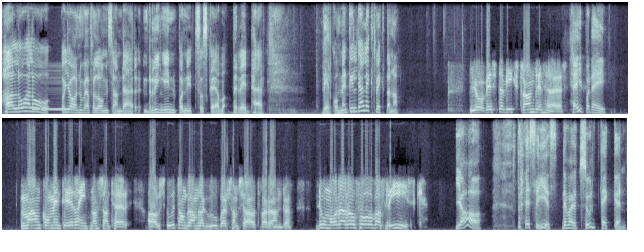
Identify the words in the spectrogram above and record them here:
Hallå, hallå. Och ja, nu var jag för långsam där. Ring in på nytt så ska jag vara beredd här. Välkommen till Dialektväktarna. Jo, Västervik Stranden här. Hej på dig. Man kommenterar inte något sånt här alls, utom gamla gubbar som sa åt varandra. Du morrar och får vara frisk. Ja, precis. Det var ju ett sunt tecken.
